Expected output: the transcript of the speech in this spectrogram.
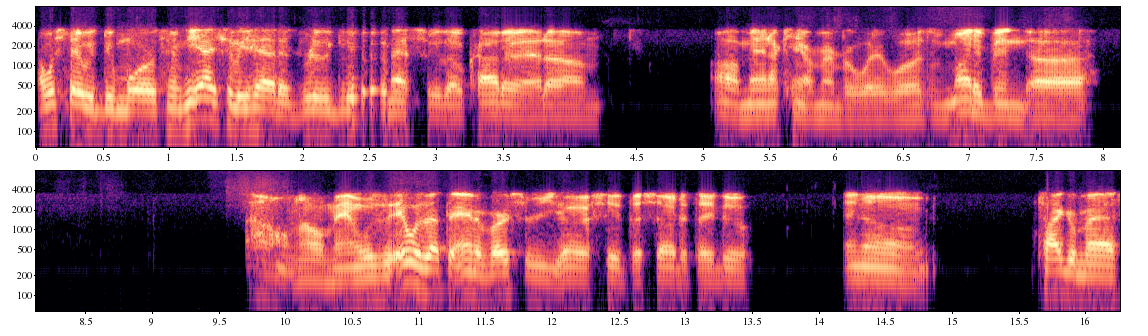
I wish they would do more with him. He actually had a really good match with Okada at um. Oh man, I can't remember what it was. It might have been. uh I don't know, man. It was it was at the anniversary uh, shit the show that they do, and um. Tiger Mask,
